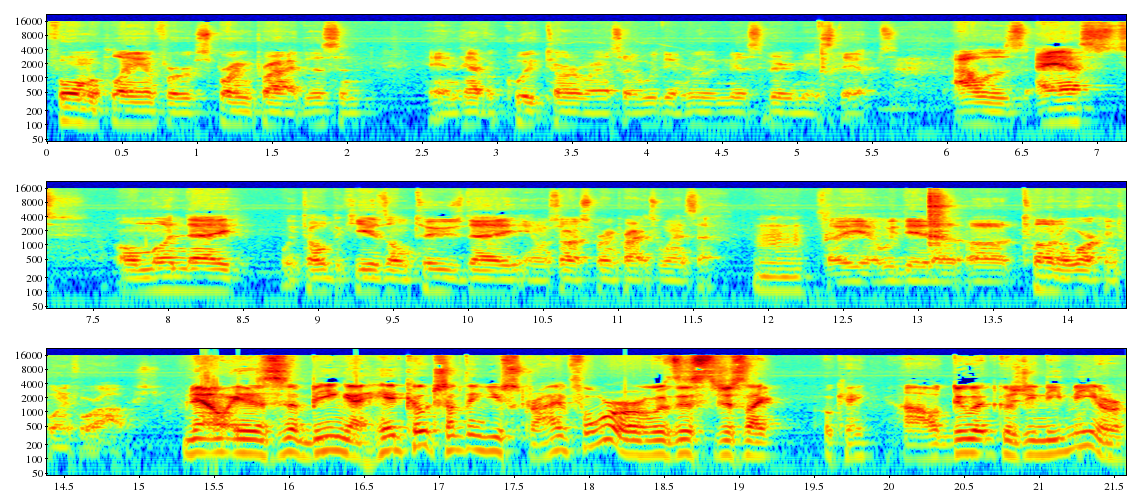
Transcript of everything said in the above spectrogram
form a plan for spring practice and, and have a quick turnaround so we didn't really miss very many steps. I was asked on Monday, we told the kids on Tuesday, and we started spring practice Wednesday. Mm. So yeah, we did a, a ton of work in 24 hours. Now, is uh, being a head coach something you strive for, or was this just like, okay, I'll do it because you need me, or?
